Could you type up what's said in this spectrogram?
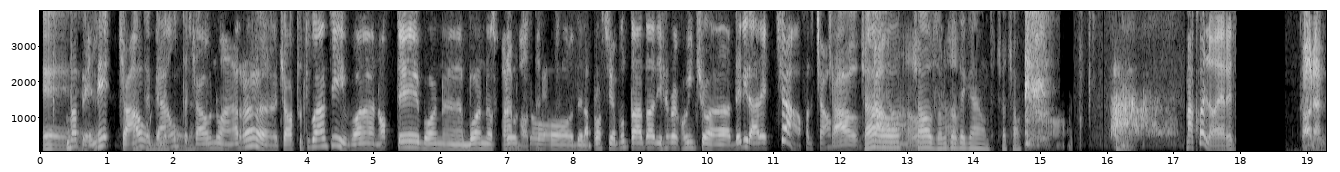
E... Va bene, ciao Gaunt, cose. ciao Noir, eh, ciao a tutti quanti, buonanotte, buon, buon ascolto Buonanotte. della prossima puntata di Febbre comincio a delirare. Ciao, fate ciao. Ciao. Ciao, Ciao. ciao, salutate Gaunt, ciao ciao. Ma quello è res- Conan,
